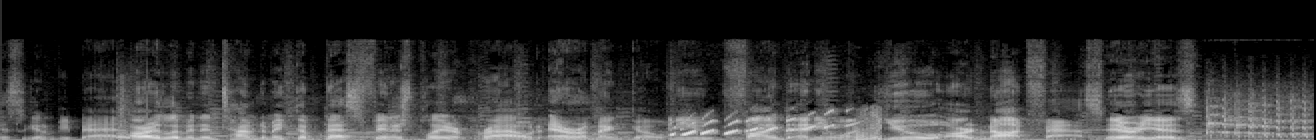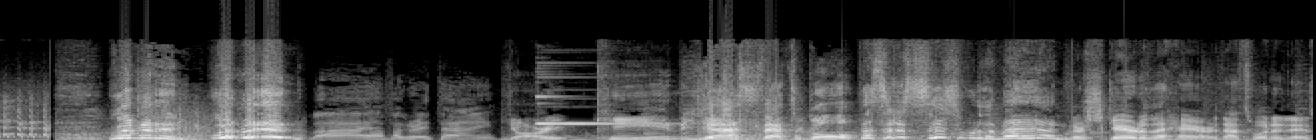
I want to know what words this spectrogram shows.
This is gonna be bad. All right, Lemon, in time to make the best Finnish player proud, Aramenko. Can you find anyone? You are not fast. There he is. Limited! Limited! Bye, have a great time. Jari, Keane, yes, that's a goal. That's an assist for the man. They're scared of the hair. That's what it is.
